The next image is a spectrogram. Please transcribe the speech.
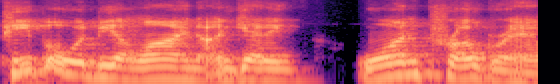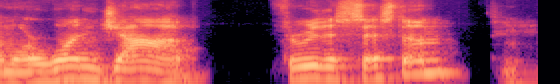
people would be aligned on getting one program or one job through the system mm-hmm.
